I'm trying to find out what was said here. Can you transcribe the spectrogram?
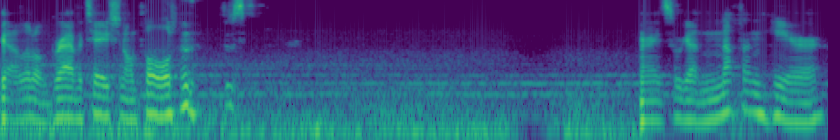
Got a little gravitational pull. Alright, so we got nothing here.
